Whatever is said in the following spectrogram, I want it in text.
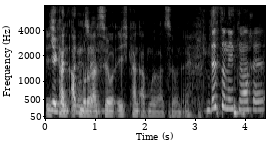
Ich Ihr kann Abmoderation. Ich kann Abmoderation, ey. Bis zur nächsten Woche.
